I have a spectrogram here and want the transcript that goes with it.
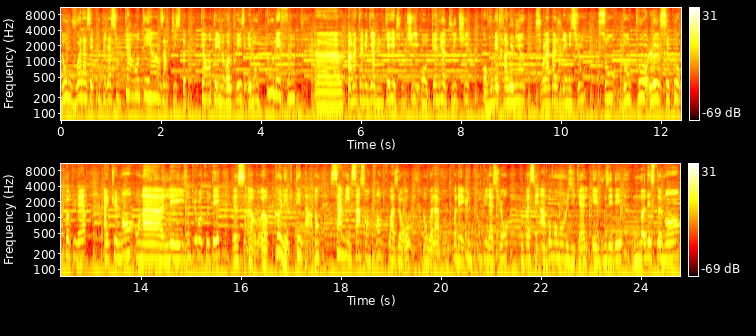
Donc voilà cette compilation 41 artistes, 41 reprises et donc tous les fonds euh, par l'intermédiaire d'une cagnotte Litchi, on, cagnotte Litchi, on vous mettra le lien sur la page de l'émission, sont donc pour le secours populaire. Actuellement, on a les, ils ont pu recruter, euh, euh, collecter pardon, 5533 euros. Donc voilà, vous prenez une compilation, vous passez un bon moment musical et vous aidez modestement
